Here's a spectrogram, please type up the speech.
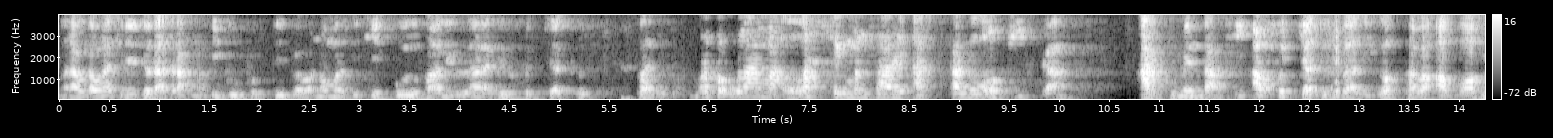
Mana tahu ngaji itu tak terang. Iku bukti bahwa nomor siji kul falillahil hujjatul. Mereka ulama lah sing mensyariatkan logika argumentasi al hujjatul baligh bahwa Allahu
